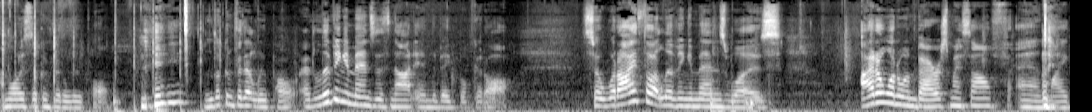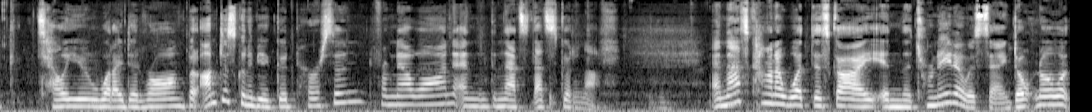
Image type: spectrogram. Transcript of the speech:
I'm always looking for the loophole. I'm looking for that loophole. And living amends is not in the big book at all. So what I thought living amends was, I don't want to embarrass myself and like tell you what I did wrong, but I'm just going to be a good person from now on, and then that's that's good enough. Mm-hmm. And that's kind of what this guy in the tornado is saying. Don't know what,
